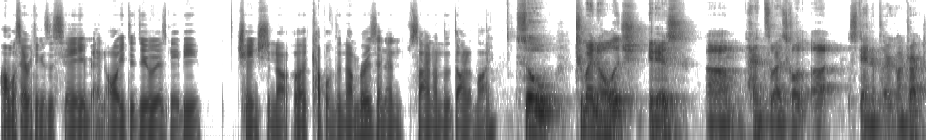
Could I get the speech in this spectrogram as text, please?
almost everything is the same and all you to do is maybe change the a couple of the numbers and then sign on the dotted line So, to my knowledge, it is. Um, hence why it's called a standard player contract.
